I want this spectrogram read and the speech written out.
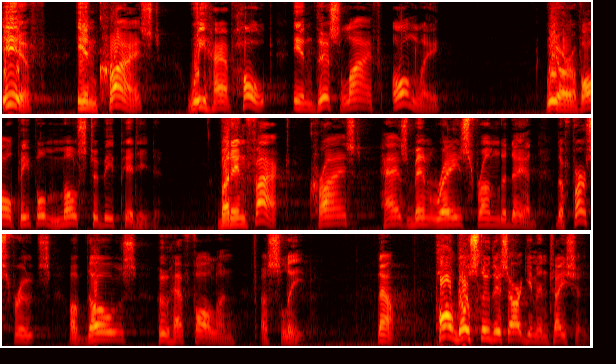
If in Christ we have hope in this life only, we are of all people most to be pitied. But in fact, Christ has been raised from the dead, the first fruits of those who have fallen asleep. Now, Paul goes through this argumentation.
